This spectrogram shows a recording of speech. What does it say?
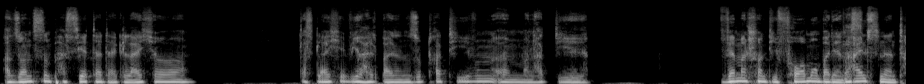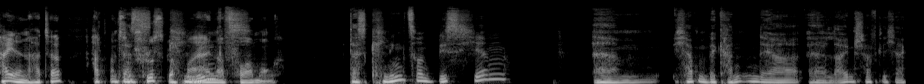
ansonsten passiert da der gleiche, das gleiche wie halt bei den Subtraktiven. Ähm, man hat die, wenn man schon die Formung bei den Das- einzelnen Teilen hatte, hat man zum Schluss noch mal eine Formung. Das klingt so ein bisschen. Ähm, ich habe einen Bekannten, der äh, leidenschaftlicher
